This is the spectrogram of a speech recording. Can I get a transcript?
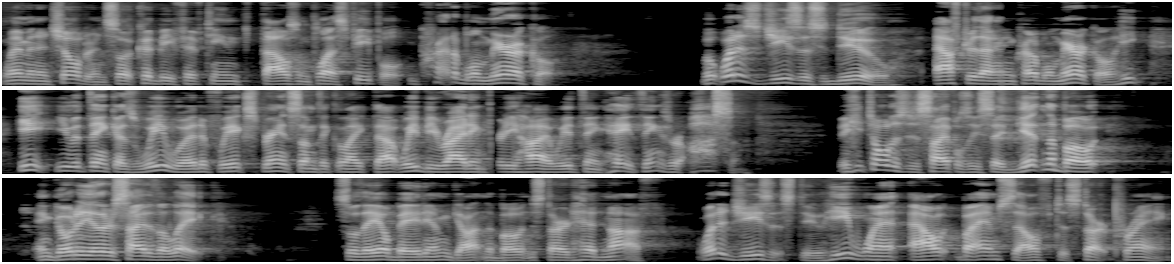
women and children, so it could be 15,000 plus people. Incredible miracle. But what does Jesus do after that incredible miracle? He, he, you would think, as we would, if we experienced something like that, we'd be riding pretty high. We'd think, hey, things are awesome. He told his disciples, he said, get in the boat and go to the other side of the lake. So they obeyed him, got in the boat, and started heading off. What did Jesus do? He went out by himself to start praying.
